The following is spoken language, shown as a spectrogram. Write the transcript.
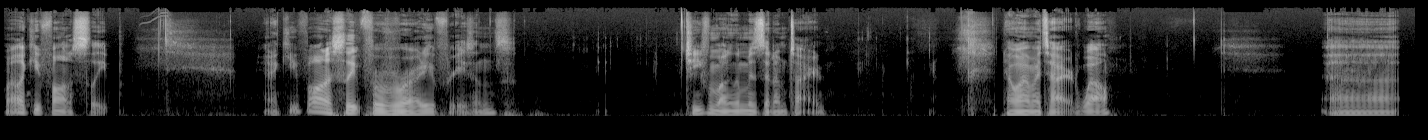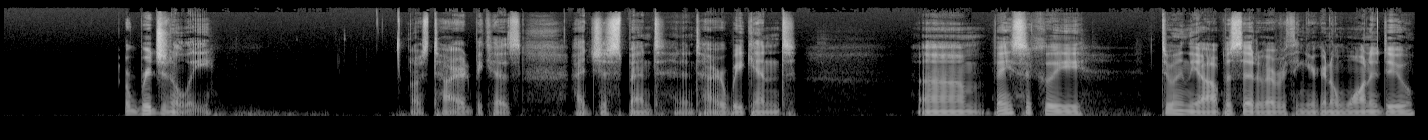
well, I keep falling asleep. I keep falling asleep for a variety of reasons. Chief among them is that I'm tired. Now, why am I tired? Well, uh, originally, I was tired because I just spent an entire weekend um, basically doing the opposite of everything you're going to want to do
